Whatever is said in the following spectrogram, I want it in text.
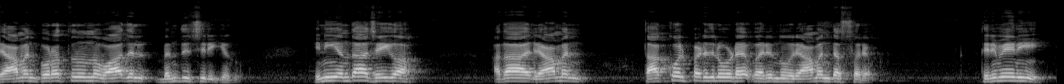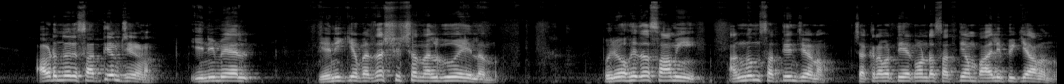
രാമൻ പുറത്തുനിന്ന് വാതിൽ ബന്ധിച്ചിരിക്കുന്നു. ഇനി എന്താ ചെയ്യുക? അതാ രാമൻ താക്കോൽപ്പടിതിലൂടെ വരുന്നു രാമന്റെ സ്വരം. തിരുമേനി അവിടുന്ന് ഒരു സത്യം ചെയ്യണം. ഇനിമേൽ എനിക്ക് വധശിക്ഷ നൽകുകയില്ലെന്ന്. പുരോഹിത സ്വാമി അങ്ങും സത്യം ചെയ്യണം. ചക്രവർത്തിയെ കൊണ്ട് സത്യം പാലിപ്പിക്കാമെന്ന്.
